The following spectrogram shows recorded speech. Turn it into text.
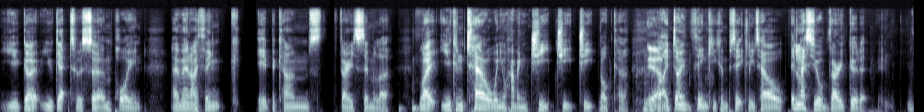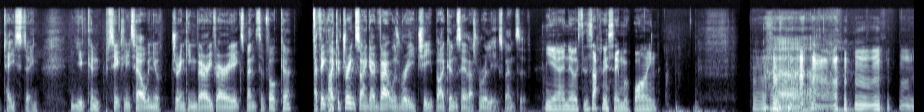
you go you get to a certain point, and then I think it becomes very similar. Like you can tell when you're having cheap, cheap, cheap vodka, yeah. but I don't think you can particularly tell unless you're very good at tasting. You can particularly tell when you're drinking very, very expensive vodka. I think I could drink something and go, that was really cheap, but I couldn't say that's really expensive. yeah, I know it's exactly the same with wine. Uh,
